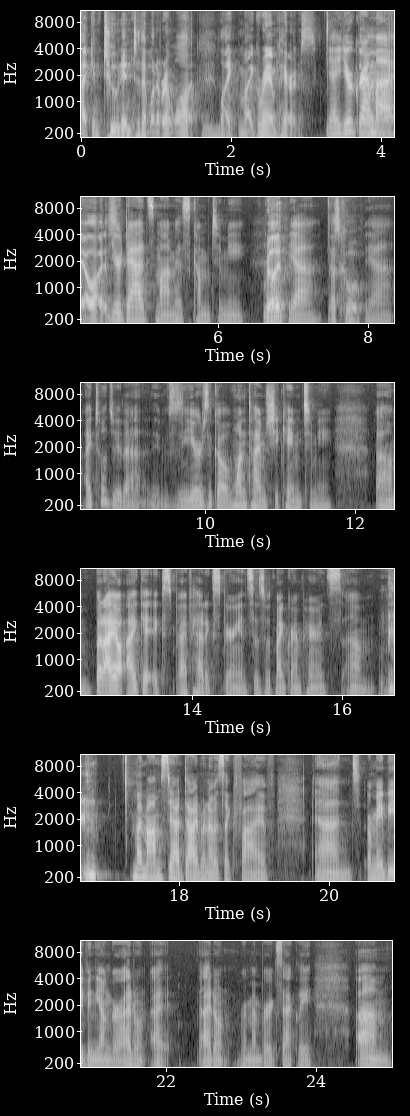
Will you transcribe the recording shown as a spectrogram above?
I can tune into them whenever I want. Mm-hmm. Like my grandparents. Yeah, your They're like grandma, my allies. your dad's mom has come to me. Really? Yeah, That's cool. yeah. I told you that it was years ago. One time she came to me, um, but I I get ex- I've had experiences with my grandparents. Um, my mom's dad died when I was like five, and or maybe even younger. I don't I I don't remember exactly. Um,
